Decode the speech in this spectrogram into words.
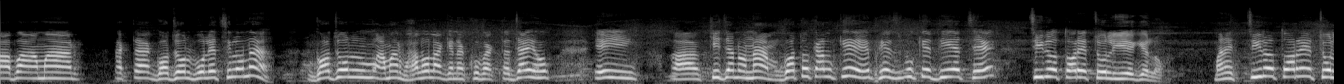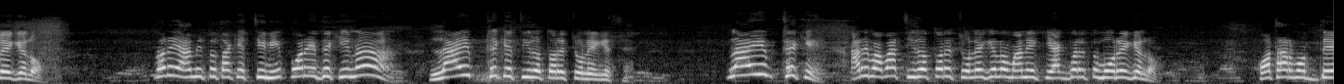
বাবা আমার একটা গজল বলেছিল না? গজল আমার ভালো লাগে না খুব একটা। যাই হোক, এই কি যেন নাম? গতকালকে ফেসবুকে দিয়েছে, চিরতরে চলিয়ে গেল। মানে চিরতরে চলে গেল। আরে আমি তো তাকে চিনি, পরে দেখি না। লাইভ থেকে চিরতরে চলে গেছে। লাইভ থেকে। আরে বাবা, চিরতরে চলে গেল মানে কি? একবারে তো মরে গেল। কথার মধ্যে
